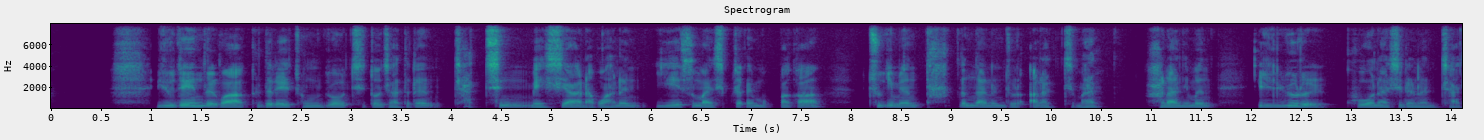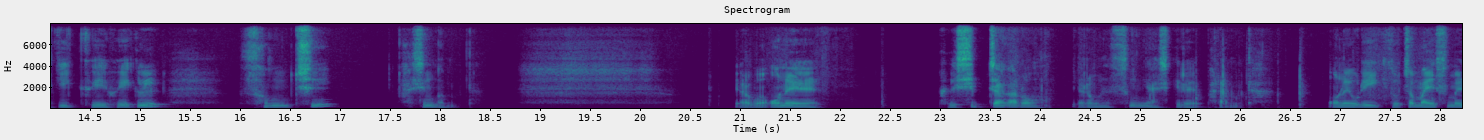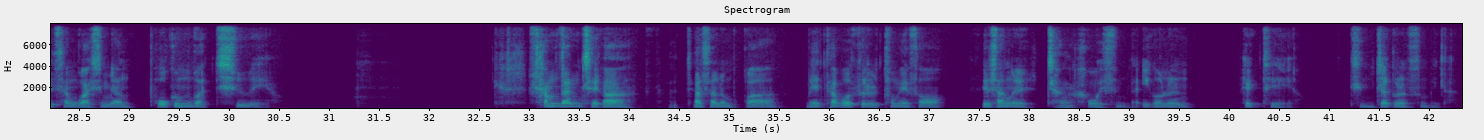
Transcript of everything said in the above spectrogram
유대인들과 그들의 종교 지도자들은 자칭 메시아라고 하는 예수만 십자가에 못 박아 죽이면 다 끝나는 줄 알았지만 하나님은 인류를 구원하시려는 자기 계획을 성취하신 겁니다. 여러분 오늘 그 십자가로 여러분 승리하시기를 바랍니다. 오늘 우리 기도점 말씀을 참고하시면 복음과 치유예요. 3단체가 4차 산업과 메타버스를 통해서 세상을 장악하고 있습니다. 이거는 팩트예요. 진짜 그렇습니다.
